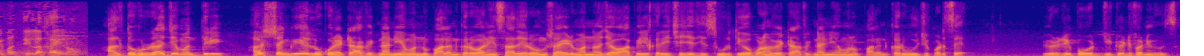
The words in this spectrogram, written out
એ બધી લખાઈ લો. હાલ તો ગૃહ રાજ્યમંત્રી હર્ષ સંઘવીએ લોકોને ટ્રાફિકના નિયમોનું પાલન કરવાની સાથે રોંગ સાઈડમાં ન જવા અપીલ કરી છે. જેથી સુરતીઓ પણ હવે ટ્રાફિકના નિયમોનું પાલન કરવું જ પડશે. Bureau report G twenty news.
